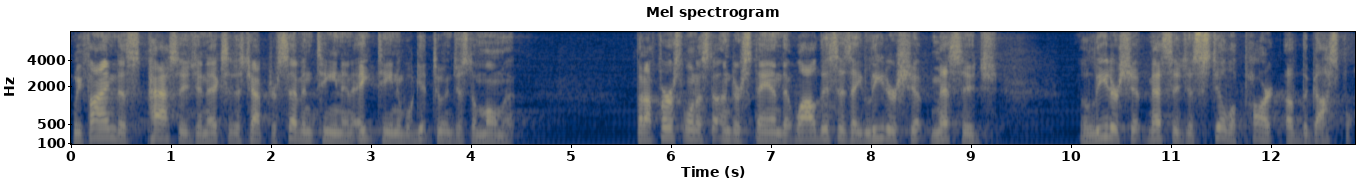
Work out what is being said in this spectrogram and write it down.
We find this passage in Exodus chapter 17 and 18, and we'll get to it in just a moment. But I first want us to understand that while this is a leadership message, the leadership message is still a part of the gospel.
